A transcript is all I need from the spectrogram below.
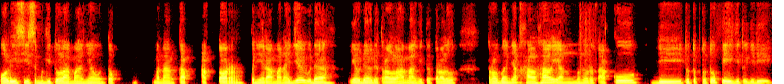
polisi sebegitu lamanya untuk menangkap aktor penyiraman aja udah ya udah udah terlalu lama gitu. Terlalu terlalu banyak hal-hal yang menurut aku ditutup-tutupi gitu. Jadi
